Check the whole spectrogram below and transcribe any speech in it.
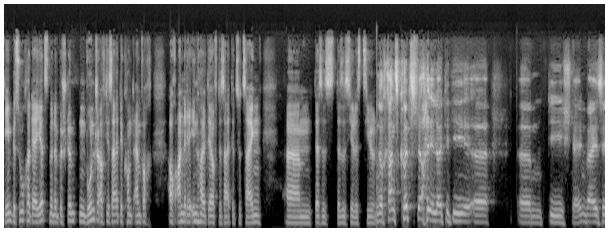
dem, Besucher, der jetzt mit einem bestimmten Wunsch auf die Seite kommt, einfach auch andere Inhalte auf der Seite zu zeigen. Ähm, das, ist, das ist hier das Ziel. Noch ganz kurz für alle Leute, die äh die stellenweise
